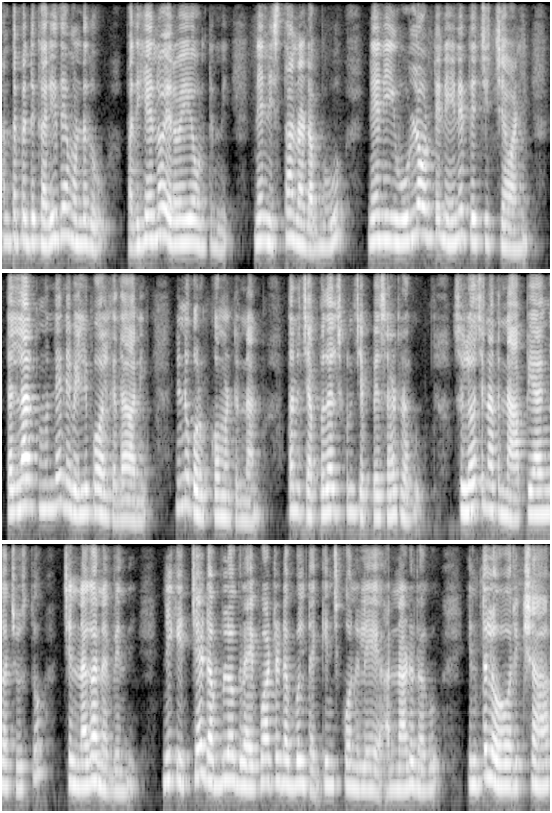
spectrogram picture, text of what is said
అంత పెద్ద ఖరీదేం ఉండదు. పదిహేనో ఇరవయో ఉంటుంది. నేను ఇస్తాను డబ్బు? నేను ఈ ఊళ్ళో ఉంటే నేనే తెచ్చి ఇచ్చేవాడిని తెల్లారికి ముందే నేను వెళ్ళిపోవాలి కదా అని. నిన్ను కొనుక్కోమంటున్నాను. తను చెప్పదలుచుకుని చెప్పేశాడు రఘు. సులోచన అతన్ని ఆప్యాయంగా చూస్తూ చిన్నగా నవ్వింది. నీకు ఇచ్చే డబ్బులో గ్రైప్ డబ్బులు తగ్గించుకోనులే అన్నాడు రఘు. ఇంతలో రిక్షా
